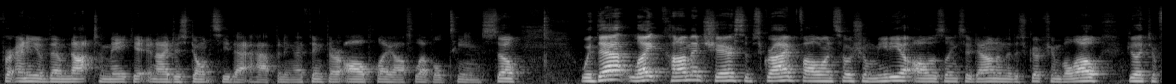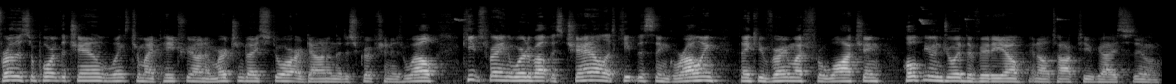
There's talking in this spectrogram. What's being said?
for any of them not to make it, and I just don't see that happening. I think they're all playoff level teams. So, with that, like, comment, share, subscribe, follow on social media. All those links are down in the description below. If you'd like to further support the channel, the links to my Patreon and merchandise store are down in the description as well. Keep spreading the word about this channel. Let's keep this thing growing. Thank you very much for watching. Hope you enjoyed the video, and I'll talk to you guys soon.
